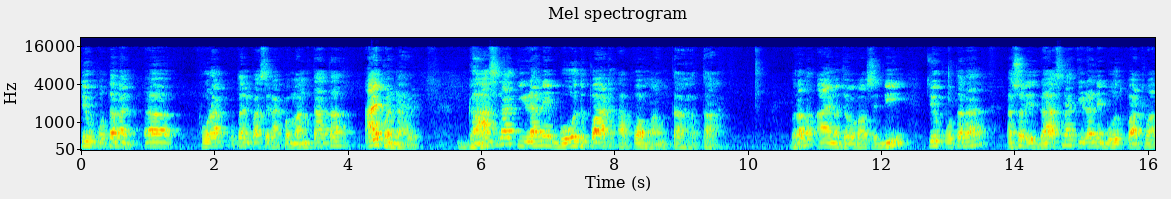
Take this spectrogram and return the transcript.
તેઓ પોતાના ખોરાક પોતાની પાસે રાખવા માંગતા હતા. આય પણ ના આવે. ઘાસના કીડાને બોધપાઠ આપવા માંગતા હતા. બરાબર? આ એનો જવાબ આવશે. ડી તેઓ પોતાના સોરી ઘાસના કીડાને બોધ પાઠવા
